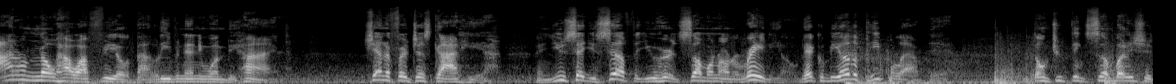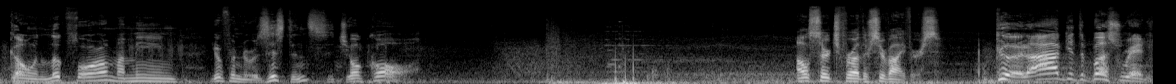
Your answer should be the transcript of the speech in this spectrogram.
I don't know how I feel about leaving anyone behind. Jennifer just got here, and you said yourself that you heard someone on the radio. There could be other people out there. Don't you think somebody should go and look for them? I mean, you're from the Resistance. It's your call. I'll search for other survivors. Good, I'll get the bus ready.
